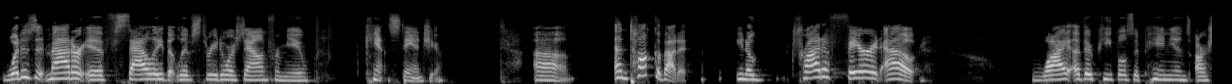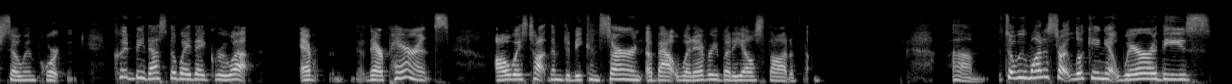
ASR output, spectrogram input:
What does it matter if sally that lives three doors down from you can't stand you? Uh, and talk about it. You know try to ferret out why other people's opinions are so important. Could be that's the way they grew up. Every, their parents always taught them to be concerned about what everybody else thought of them. Um, so we want to start looking at where are these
